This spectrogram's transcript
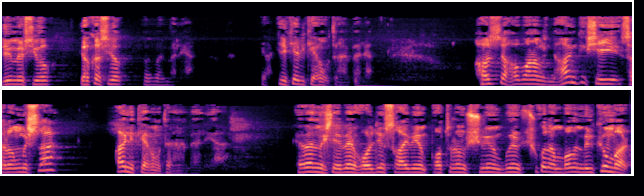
düğmesi yok. Yakası yok. Böyle ya. ilke bir kere muhtemelen böyle. Hazreti Havva hangi şeyi sarılmışsa aynı kefe muhtemelen böyle ya. Efendim işte ben holding sahibiyim, patronum, şuyum, buyum, şu kadar malım, mülküm var.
